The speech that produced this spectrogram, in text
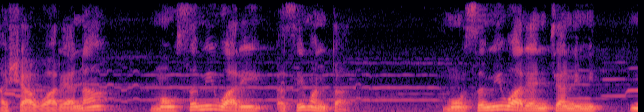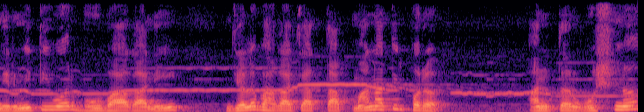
अशा वाऱ्यांना मौसमी वारे असे म्हणतात. मोसमी वाऱ्यांच्या निमित निर्मितीवर भूभाग आणि जलभागाच्या तापमानातील फरक अंतर उष्ण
